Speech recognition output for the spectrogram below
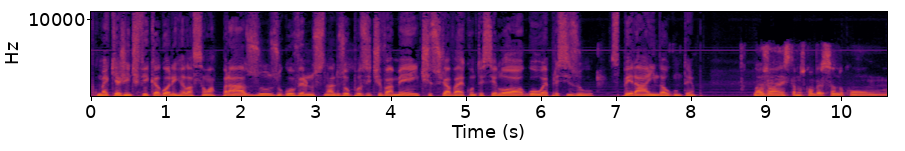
Como é que a gente fica agora em relação a prazos? O governo sinalizou positivamente, isso já vai acontecer logo ou é preciso esperar ainda algum tempo? Nós já estamos conversando com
